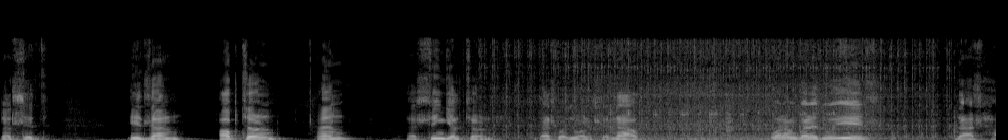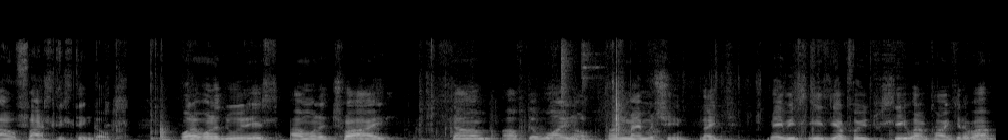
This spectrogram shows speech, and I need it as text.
that's it. It's an upturn and a single turn. That's what you want to say. Now what I'm gonna do is that's how fast this thing goes. What I want to do is I want to try some of the vinyl on my machine. Like maybe it's easier for you to see what I'm talking about.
